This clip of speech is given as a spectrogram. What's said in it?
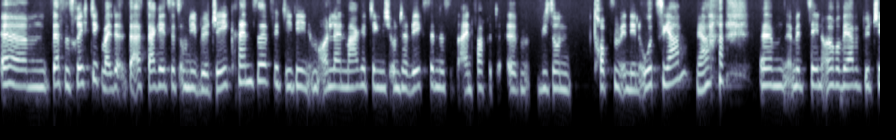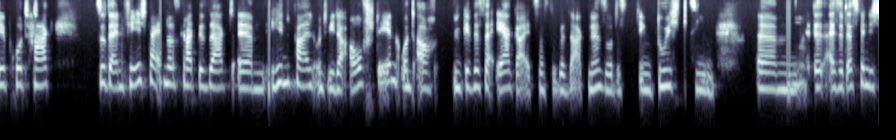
ähm, das ist richtig, weil da, da geht es jetzt um die Budgetgrenze. Für die, die im Online-Marketing nicht unterwegs sind, das ist einfach ähm, wie so ein Tropfen in den Ozean, ja, ähm, mit 10 Euro Werbebudget pro Tag zu deinen Fähigkeiten, du hast gerade gesagt, ähm, hinfallen und wieder aufstehen und auch ein gewisser Ehrgeiz, hast du gesagt, ne? so das Ding durchziehen. Ähm, also das finde ich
